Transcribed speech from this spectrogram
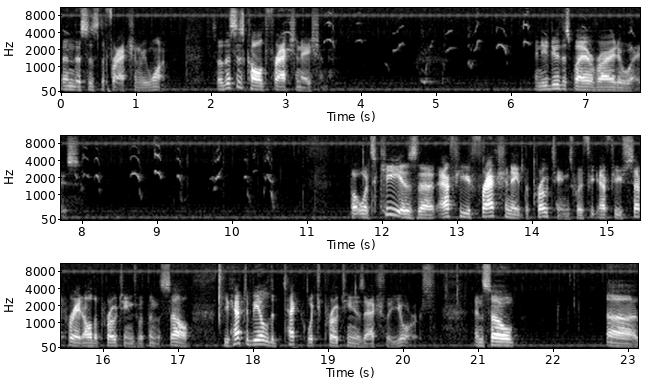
then this is the fraction we want. So this is called fractionation. And you do this by a variety of ways. But what's key is that after you fractionate the proteins, after you separate all the proteins within the cell, you have to be able to detect which protein is actually yours. And so uh,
